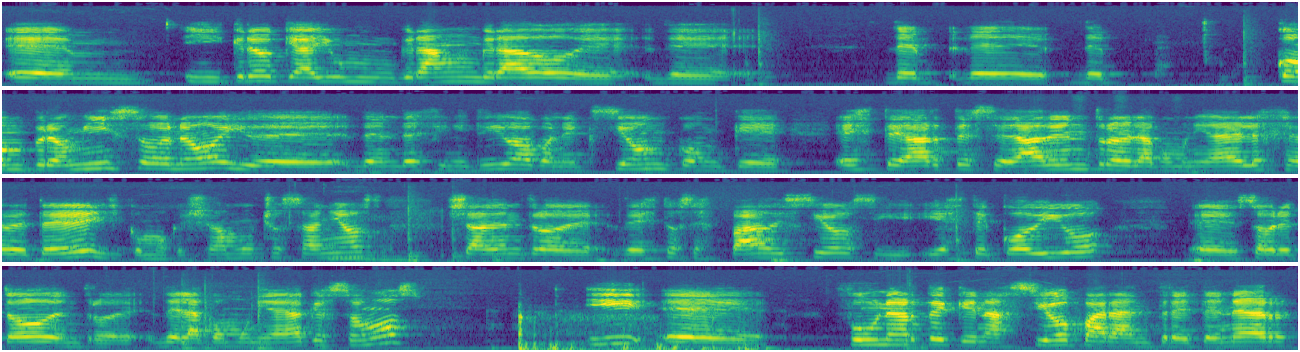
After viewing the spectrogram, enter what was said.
Eh, y creo que hay un gran grado de, de- de- de- de compromiso, ¿no? Y de, en definitiva, conexión con que este arte se da dentro de la comunidad LGBT y como que lleva muchos años ya dentro de, de estos espacios y, y este código, eh, sobre todo dentro de, de la comunidad que somos. Y eh, fue un arte que nació para entretener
